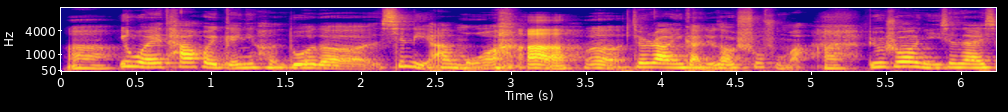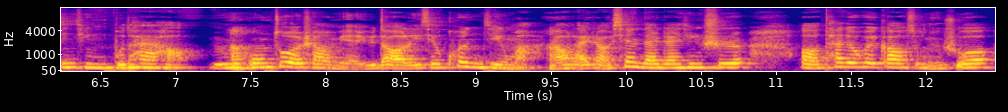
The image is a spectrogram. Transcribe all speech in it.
啊因为它会给你很多的心理按摩，啊 嗯，就让你感觉到舒服嘛。啊比如说你现在心情不太好，比如说啊工作上面遇到了一些困境嘛，然后来找现代占星师，哦、他就会告诉你说，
